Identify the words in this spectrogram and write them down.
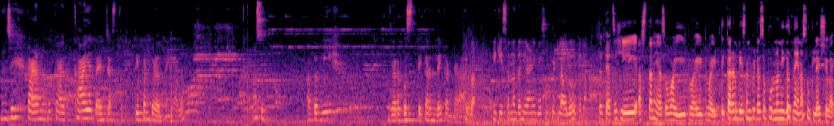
म्हणजे काळा मग काय काय येत आहेत जास्त ते पण कळत नाही मला. असं. आता मी जरा बसते कारण लय कंटाळा बा मी केसांना दही आणि बेसन पीठ लावलं होतं ना तर त्याचं हे असतं नाही असं व्हाईट व्हाईट व्हाईट ते कारण बेसन पीठ असं पूर्ण निघत नाही ना सुकल्याशिवाय.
